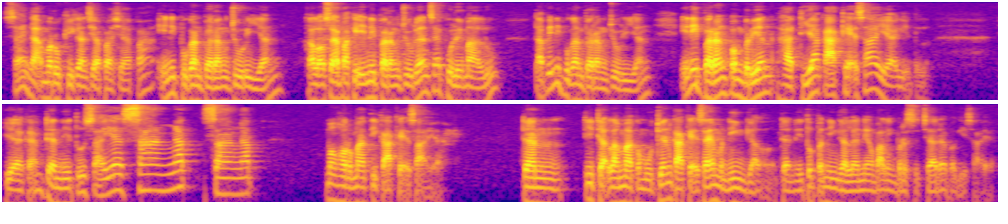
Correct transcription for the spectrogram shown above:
saya nggak merugikan siapa-siapa. Ini bukan barang curian. Kalau saya pakai ini barang curian, saya boleh malu. Tapi ini bukan barang curian. Ini barang pemberian hadiah kakek saya gitu loh. Ya kan? Dan itu saya sangat-sangat menghormati kakek saya. Dan tidak lama kemudian kakek saya meninggal. Dan itu peninggalan yang paling bersejarah bagi saya.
